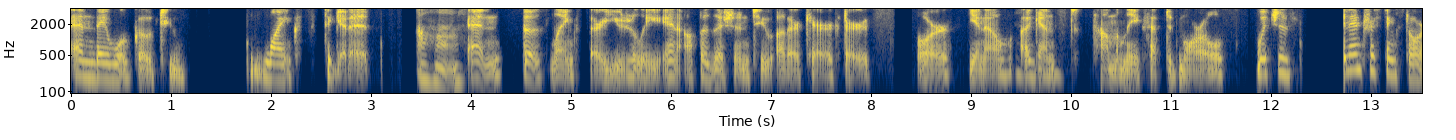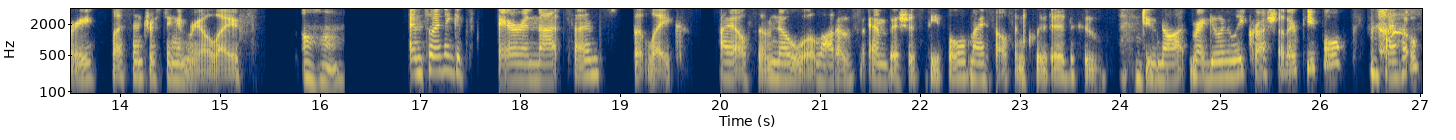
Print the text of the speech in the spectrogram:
and they will go to lengths to get it. Uh-huh. And those lengths are usually in opposition to other characters or, you know, Mhm. against commonly accepted morals, which is an interesting story, less interesting in real life. Uh-huh. And so I think it's fair in that sense, but like I also know a lot of ambitious people, myself included, who do not regularly crush other people. I hope.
